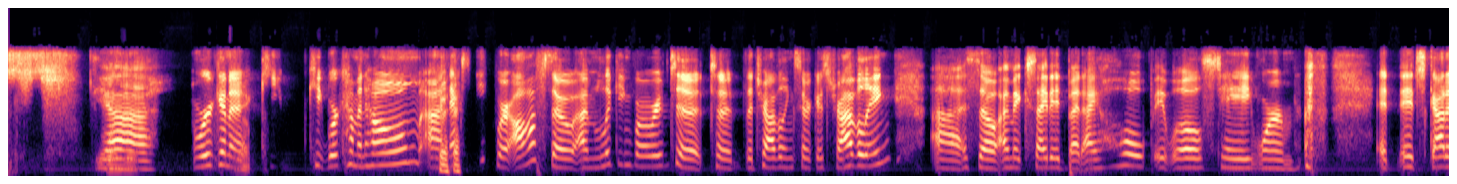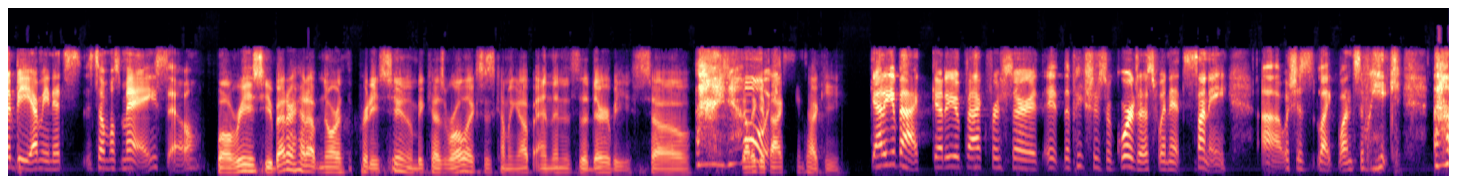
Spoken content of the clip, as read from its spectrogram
Yeah, we're gonna Yeah. keep keep. We're coming home uh, next week. We're off, so I'm looking forward to to the traveling circus traveling. Uh, so I'm excited, but I hope it will stay warm. it, it's got to be. I mean, it's it's almost May, so well, Reese, you better head up north pretty soon because Rolex is coming up, and then it's the Derby. So I know. gotta get back to Kentucky. Gotta get back. Gotta get back for sure. It, the pictures are gorgeous when it's sunny, uh, which is like once a week.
